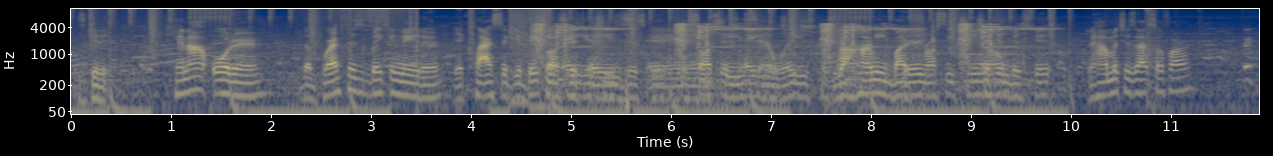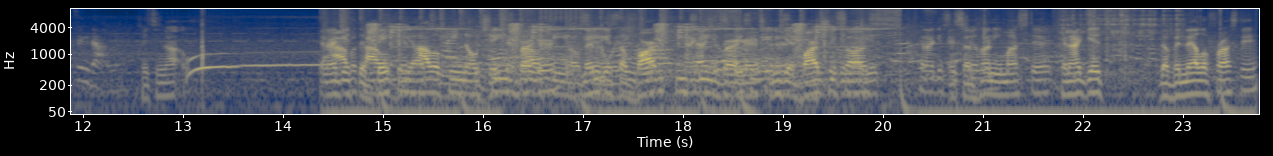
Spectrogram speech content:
Let's get it. Can I order the breakfast baconator, your classic, your bacon sausage eggs, and your sausage egg sandwich, your honey buttered frosty chicken biscuit. And how much is that so far? Fifteen dollars. Fifteen dollars. Can I get the bacon jalapeno cheeseburger? Let me get the barbecue cheeseburger. Let me get barbecue sauce. Can I get some, some honey mustard? Can I get the vanilla frosty?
